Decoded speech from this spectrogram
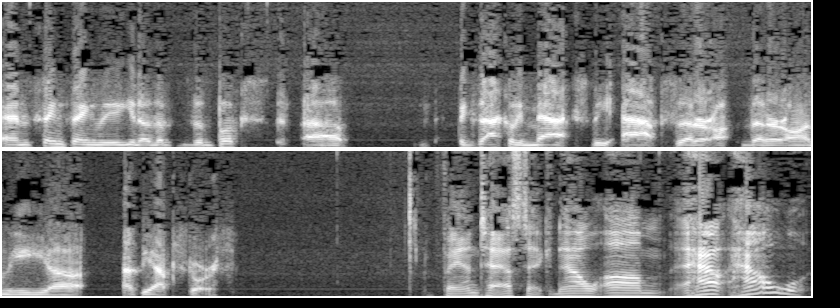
And same thing, the you know the the books uh, exactly match the apps that are that are on the uh, at the app stores. Fantastic. Now, um, how how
